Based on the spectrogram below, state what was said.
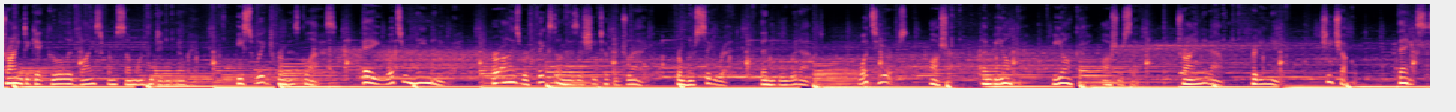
trying to get girl advice from someone who didn't know him. He swigged from his glass. Hey, what's your name anyway? Her eyes were fixed on his as she took a drag from her cigarette, then blew it out. What's yours? Osher. I'm Bianca. Bianca, Osher said, trying it out. Pretty name. She chuckled. Thanks.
